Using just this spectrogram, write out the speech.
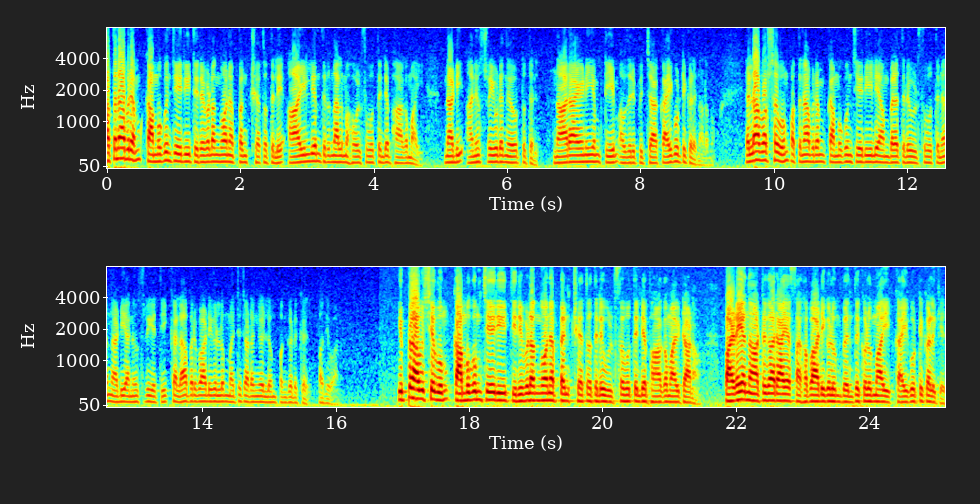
പത്തനാപുരം കമുകുംചേരി തിരുവിളങ്ങോനപ്പൻ ക്ഷേത്രത്തിലെ ആയില്യം തിരുനാൾ മഹോത്സവത്തിന്റെ ഭാഗമായി നടി അനുശ്രീയുടെ നേതൃത്വത്തിൽ നാരായണീയം ടീം അവതരിപ്പിച്ച കൈകൊട്ടിക്കളി നടന്നു. എല്ലാ വർഷവും പത്തനാപുരം കമുകുംചേരിയിലെ അമ്പലത്തിലെ ഉത്സവത്തിന് നടി അനുശ്രീ എത്തി കലാപരിപാടികളിലും മറ്റ് ചടങ്ങുകളിലും പങ്കെടുക്കൽ പതിവാണ്. ഇപ്രാവശ്യവും കമുകുംചേരി തിരുവിളങ്ങോനപ്പൻ ക്ഷേത്രത്തിലെ ഉത്സവത്തിന്റെ ഭാഗമായിട്ടാണ് പഴയ നാട്ടുകാരായ സഹപാഠികളും ബന്ധുക്കളുമായി കൈകൊട്ടിക്കളിക്ക്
